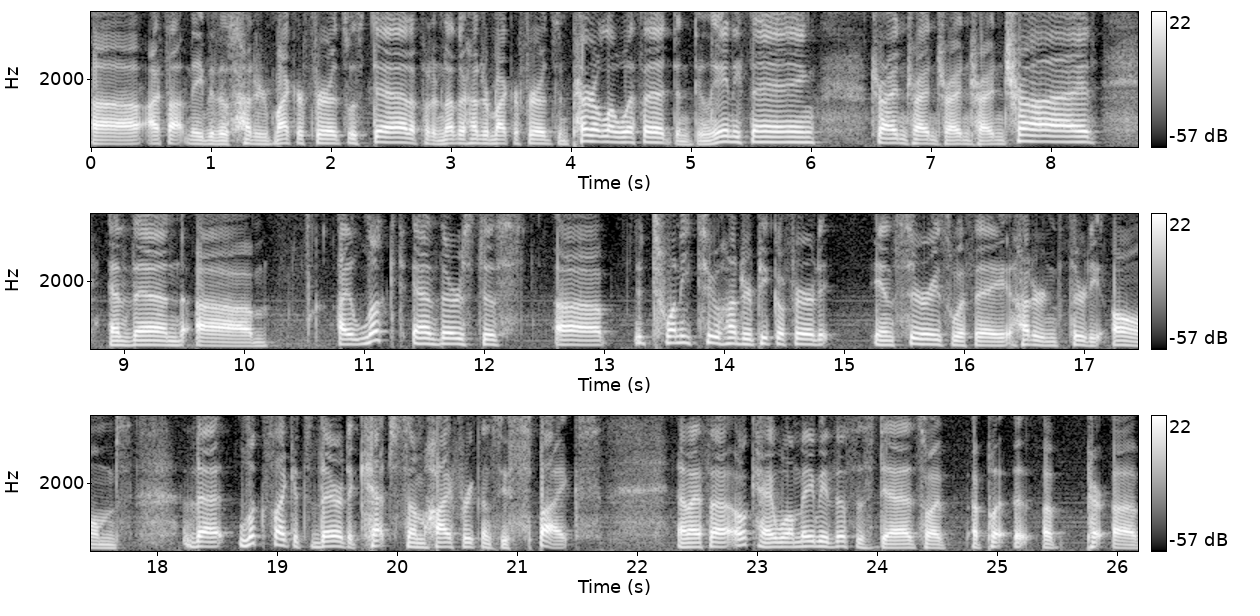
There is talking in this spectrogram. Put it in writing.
Uh, I thought maybe this 100 microfarads was dead. I put another 100 microfarads in parallel with it, didn't do anything. Tried and tried and tried and tried and tried. And then um, I looked and there's this uh, 2200 picofarad in series with a 130 ohms that looks like it's there to catch some high frequency spikes. And I thought, okay, well, maybe this is dead. So I, I put a, a, a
